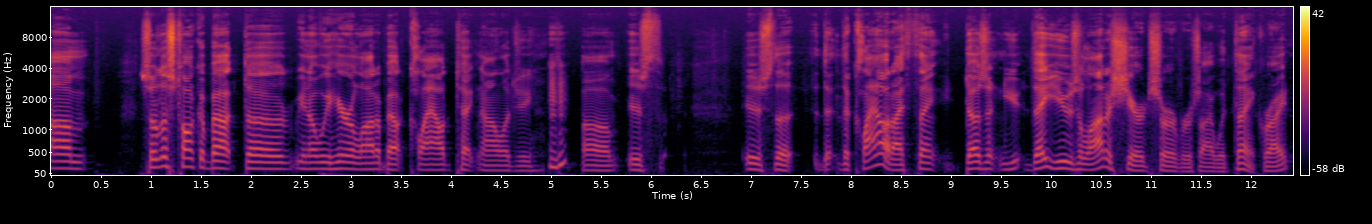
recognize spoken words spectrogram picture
Um, so let's talk about uh, you know we hear a lot about cloud technology. Mm-hmm. Um, is is the, the the cloud? I think doesn't u- they use a lot of shared servers? I would think, right?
